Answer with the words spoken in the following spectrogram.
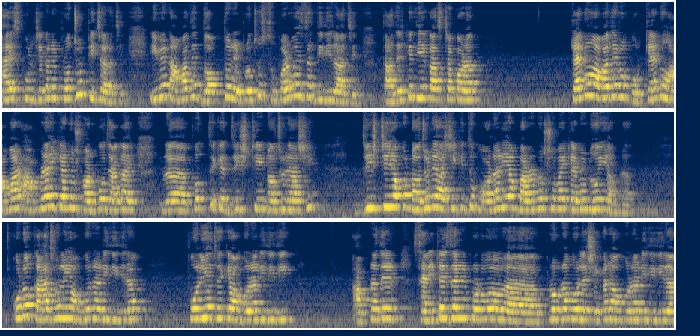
হাই স্কুল যেখানে প্রচুর টিচার আছে ইভেন আমাদের দপ্তরে প্রচুর সুপারভাইজার দিদিরা আছেন তাদেরকে দিয়ে কাজটা করা। কেন আমাদের ওপর? কেন আমার, আমরাই কেন সর্ব জায়গায় প্রত্যেকের দৃষ্টি নজরে আসি? দৃষ্টি যখন নজরে আসি, কিন্তু অনারিয়াম বাড়ানোর সময় কেন নই আমরা? কোনো কাজ হলেই অঙ্গনারী দিদিরা, পোলিও থেকে অঙ্গনারী দিদি, আপনাদের স্যানিটাইজারের প্রোগ্রাম হলে সেখানে অঙ্গনারী দিদিরা,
